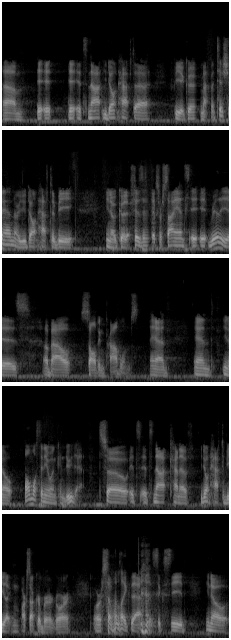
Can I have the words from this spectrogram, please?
Um, it, it, it's not you don't have to be a good mathematician or you don't have to be you know good at physics or science. It, it really is about solving problems and and you know almost anyone can do that. So it's it's not kind of you don't have to be like Mark Zuckerberg or or someone like that to succeed. You know,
